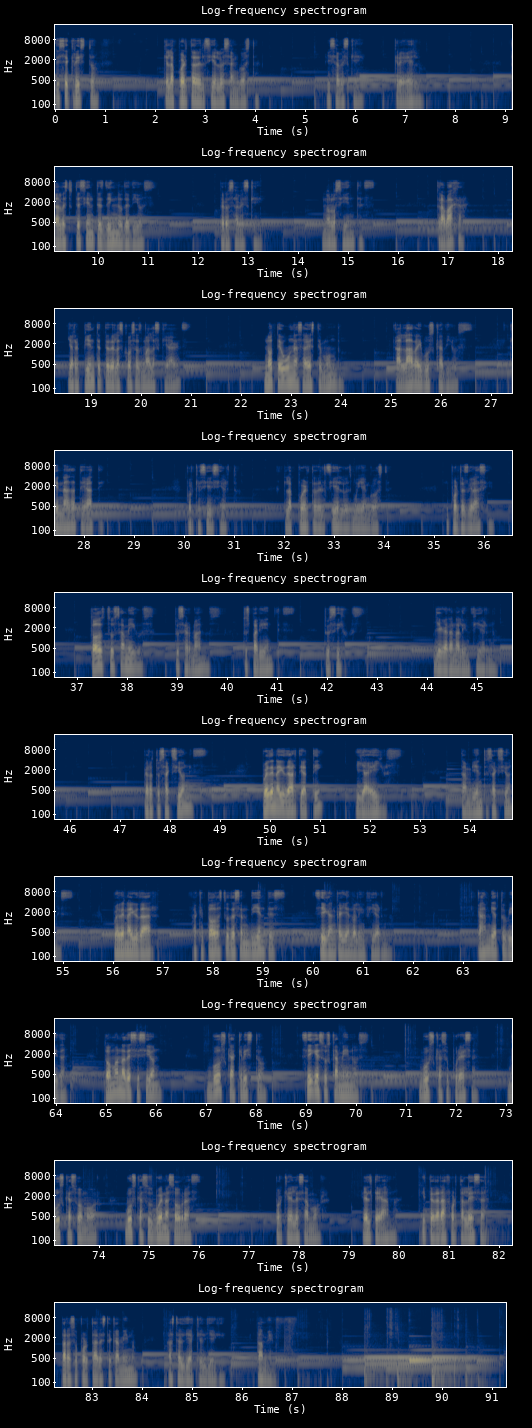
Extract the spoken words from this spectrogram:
Dice Cristo que la puerta del cielo es angosta. ¿Y sabes qué? Créelo. Tal vez tú te sientes digno de Dios, pero sabes qué? No lo sientas. Trabaja y arrepiéntete de las cosas malas que hagas. No te unas a este mundo. Alaba y busca a Dios. Que nada te ate. Porque sí es cierto, la puerta del cielo es muy angosta. Y por desgracia, todos tus amigos, tus hermanos, tus parientes, tus hijos, llegarán al infierno. Pero tus acciones pueden ayudarte a ti y a ellos. También tus acciones pueden ayudar a que todos tus descendientes sigan cayendo al infierno. Cambia tu vida, toma una decisión, busca a Cristo, sigue sus caminos, busca su pureza, busca su amor, busca sus buenas obras, porque Él es amor, Él te ama y te dará fortaleza para soportar este camino hasta el día que Él llegue. Amén.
